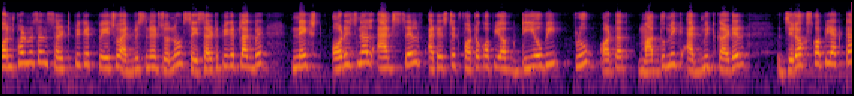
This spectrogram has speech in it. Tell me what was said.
কনফার্মেশন সার্টিফিকেট পেয়েছ অ্যাডমিশনের জন্য, সেই সার্টিফিকেট লাগবে। Next original and self attested photocopy of DOB proof অর্থাৎ মাধ্যমিক অ্যাডমিট কার্ডের জেরক্স কপি একটা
